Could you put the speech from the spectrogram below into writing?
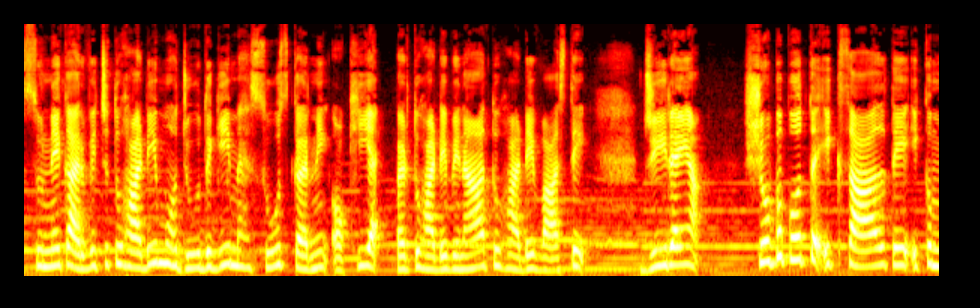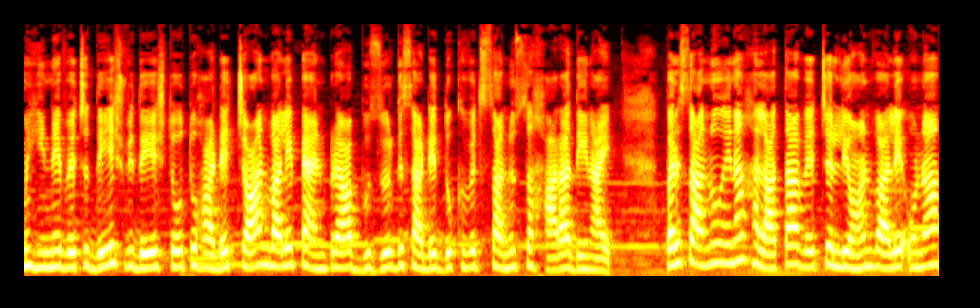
ਸੁੰਨੇ ਘਰ ਵਿੱਚ ਤੁਹਾਡੀ ਮੌਜੂਦਗੀ ਮਹਿਸੂਸ ਕਰਨੀ ਔਖੀ ਹੈ, ਪਰ ਤੁਹਾਡੇ ਬਿਨਾ ਤੁਹਾਡੇ ਵਾਸਤੇ ਜੀ ਰਹੇ ਆ ਸ਼ੁਭ ਪੁੱਤ, ਇੱਕ ਸਾਲ ਤੇ ਇੱਕ ਮਹੀਨੇ ਵਿੱਚ ਦੇਸ਼ ਵਿਦੇਸ਼ ਤੋਂ ਤੁਹਾਡੇ ਚਾਹਣ ਵਾਲੇ ਭੈਣ ਭਰਾ ਬਜ਼ੁਰਗ ਸਾਡੇ ਦੁੱਖ ਵਿੱਚ ਸਾਨੂੰ ਸਹਾਰਾ ਦੇਣ ਆਏ। ਪਰ ਸਾਨੂੰ ਇਹਨਾਂ ਹਾਲਾਤਾਂ ਵਿੱਚ ਲਿਆਉਣ ਵਾਲੇ ਉਹਨਾਂ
